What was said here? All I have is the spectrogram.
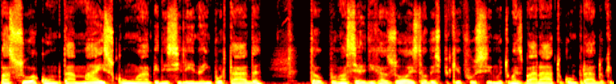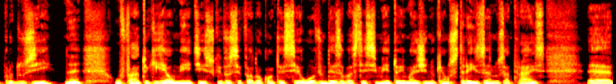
passou a contar mais com a penicilina importada, tal, por uma série de razões, talvez porque fosse muito mais barato comprar do que produzir, né? O fato é que realmente isso que você falou aconteceu, houve um desabastecimento, eu imagino que há uns três anos atrás, é,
